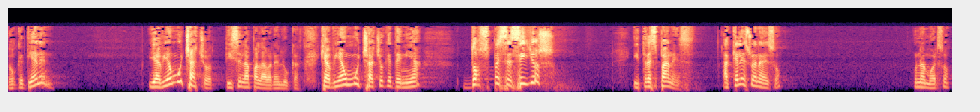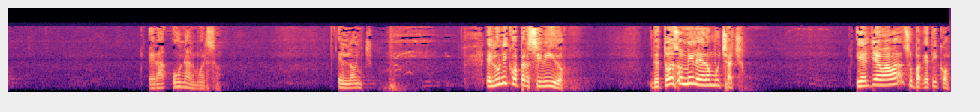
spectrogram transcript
lo que tienen. Y había un muchacho, dice la palabra en Lucas, que había un muchacho que tenía dos pececillos y tres panes. ¿A qué le suena eso? ¿Un almuerzo? Era un almuerzo. El lunch. El único percibido de todos esos miles era un muchacho. Y él llevaba su paquetico.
